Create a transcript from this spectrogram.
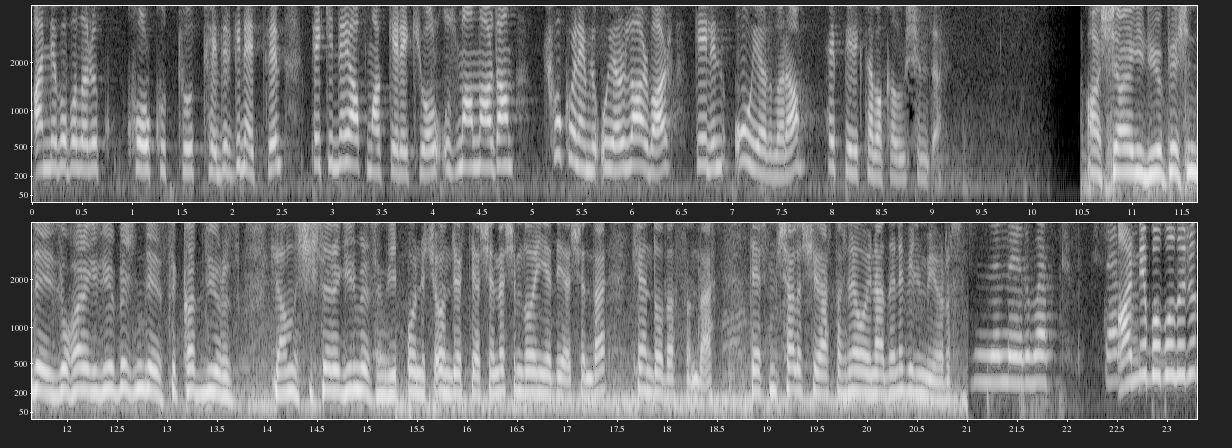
anne babaları korkuttu, tedirgin etti. Peki ne yapmak gerekiyor? Uzmanlardan çok önemli uyarılar var. Gelin o uyarılara hep birlikte bakalım şimdi. Aşağı gidiyor peşindeyiz, yukarı gidiyor peşindeyiz. Dikkat ediyoruz. Yanlış işlere girmesin diye. 13-14 yaşında şimdi 17 yaşında kendi odasında. Dersimi çalışıyor artık ne oynadığını bilmiyoruz. Bak. İşte Anne babaların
